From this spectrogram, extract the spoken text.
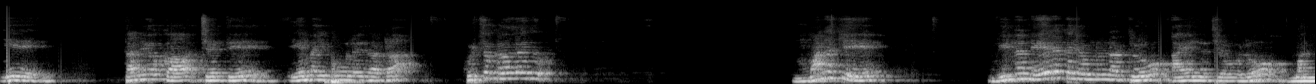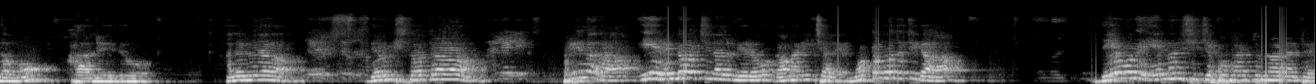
ఏ తన యొక్క చేతి ఏమైపోలేదట? కూర్చోకాలేదు మనకి విన నేరక ఉన్నట్లు ఆయన చెవులో మందము కాలేదు. అలా దేవునికి స్తోత్రం. ప్రియులరా ఈ రెండో వచనాలు మీరు గమనించాలి. మొట్టమొదటిగా దేవుడు ఏ మనిషి చెప్పబడుతున్నాడంటే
